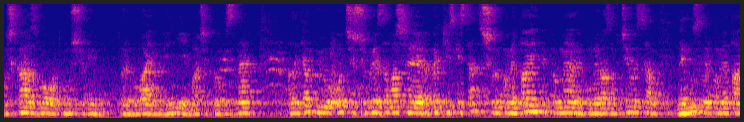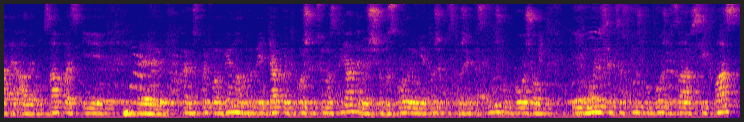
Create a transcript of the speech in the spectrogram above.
важка розмова, тому що він перебуває на війні і бачить крові смерть. Але дякую, Отче, що ви за ваше батьківське серце, що ви пам'ятаєте про мене, бо ми разом вчилися, не мусили пам'ятати, але Бог заплась і е, хай Господь вам винагородить. Дякую також цю настоятелю, що дозволив мені теж послужити службу Божу. І молюся цю службу Божу за всіх вас.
